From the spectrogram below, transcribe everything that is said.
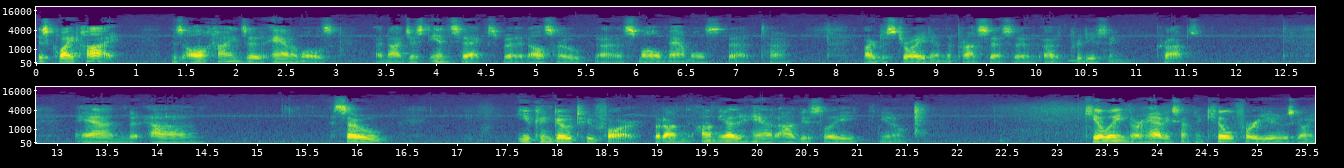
is quite high. There's all kinds of animals uh, not just insects, but also uh, small mammals that are destroyed in the process of, of producing crops. And so you can go too far, but on on the other hand, obviously, you know, killing or having something killed for you is going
